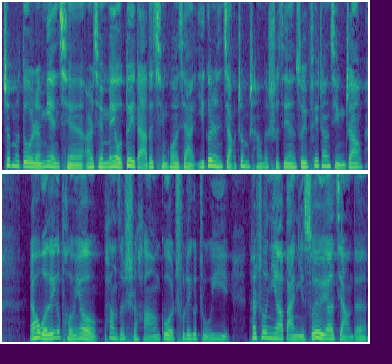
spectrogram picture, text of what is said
这么多人面前，而且没有对答的情况下，一个人讲这么长的时间，所以非常紧张。然后我的一个朋友胖子史航给我出了一个主意，他说你要把你所有要讲的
